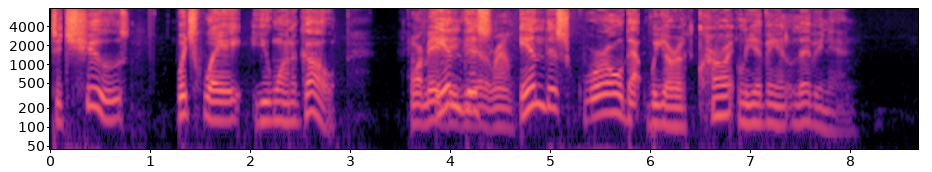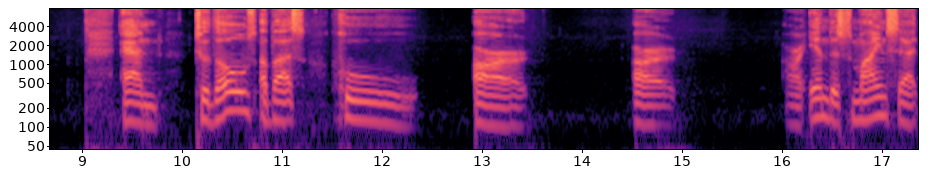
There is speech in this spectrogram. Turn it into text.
to choose which way you want to go Or maybe in this in this world that we are currently living living in, and to those of us who are are are in this mindset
